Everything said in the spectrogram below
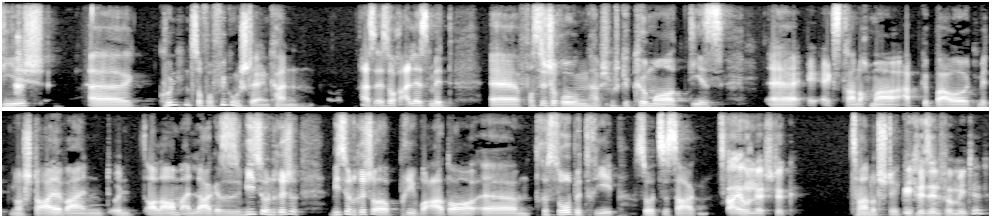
die ich äh, Kunden zur Verfügung stellen kann. Also ist auch alles mit äh, Versicherungen, habe ich mich gekümmert, die ist äh, extra nochmal abgebaut mit einer Stahlwand und Alarmanlage. Also wie so ein rischer, wie so ein rischer privater ähm, Tresorbetrieb sozusagen. 200 Stück. 200 Stück. Wie viel sind vermietet?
